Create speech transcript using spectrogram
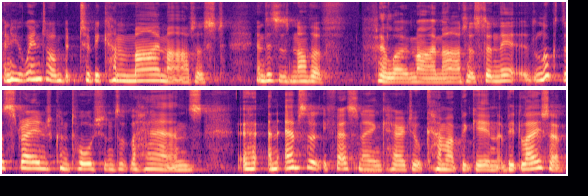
and who went on to become mime artist. And this is another fellow mime artist. And look at the strange contortions of the hands. Uh, an absolutely fascinating character will come up again a bit later.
